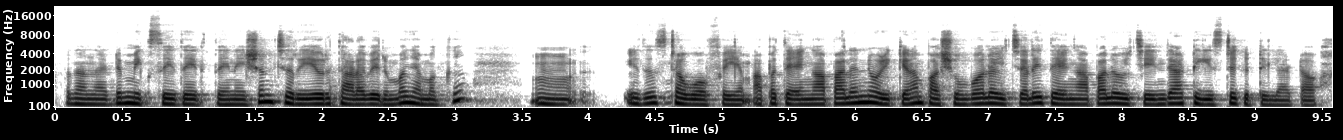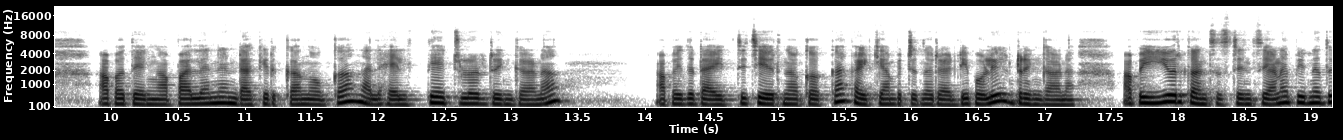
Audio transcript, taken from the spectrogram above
അപ്പോൾ നന്നായിട്ട് മിക്സ് ചെയ്തെടുത്തതിന് ശേഷം ചെറിയൊരു തള വരുമ്പോൾ നമുക്ക് ഇത് സ്റ്റൗ ഓഫ് ചെയ്യാം. അപ്പോൾ തേങ്ങാപ്പാൽ തന്നെ ഒഴിക്കണം. പശുവും പോലെ ഒഴിച്ചാൽ ഈ തേങ്ങാപ്പാൽ ഒഴിച്ചതിന്റെ ആ ടേസ്റ്റ് കിട്ടില്ല കേട്ടോ അപ്പോൾ തേങ്ങാപ്പാൽ തന്നെ ഉണ്ടാക്കിയെടുക്കാൻ നോക്കുക. നല്ല ഹെൽത്തി ആയിട്ടുള്ള ഡ്രിങ്കാണ് അപ്പോൾ ഇത് ഡയറ്റ് ചേരുന്നവർക്കൊക്കെ കഴിക്കാൻ പറ്റുന്ന ഒരു അടിപൊളി ഡ്രിങ്കാണ് അപ്പോൾ ഈ ഒരു കൺസിസ്റ്റൻസിയാണ് പിന്നെ ഇത്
